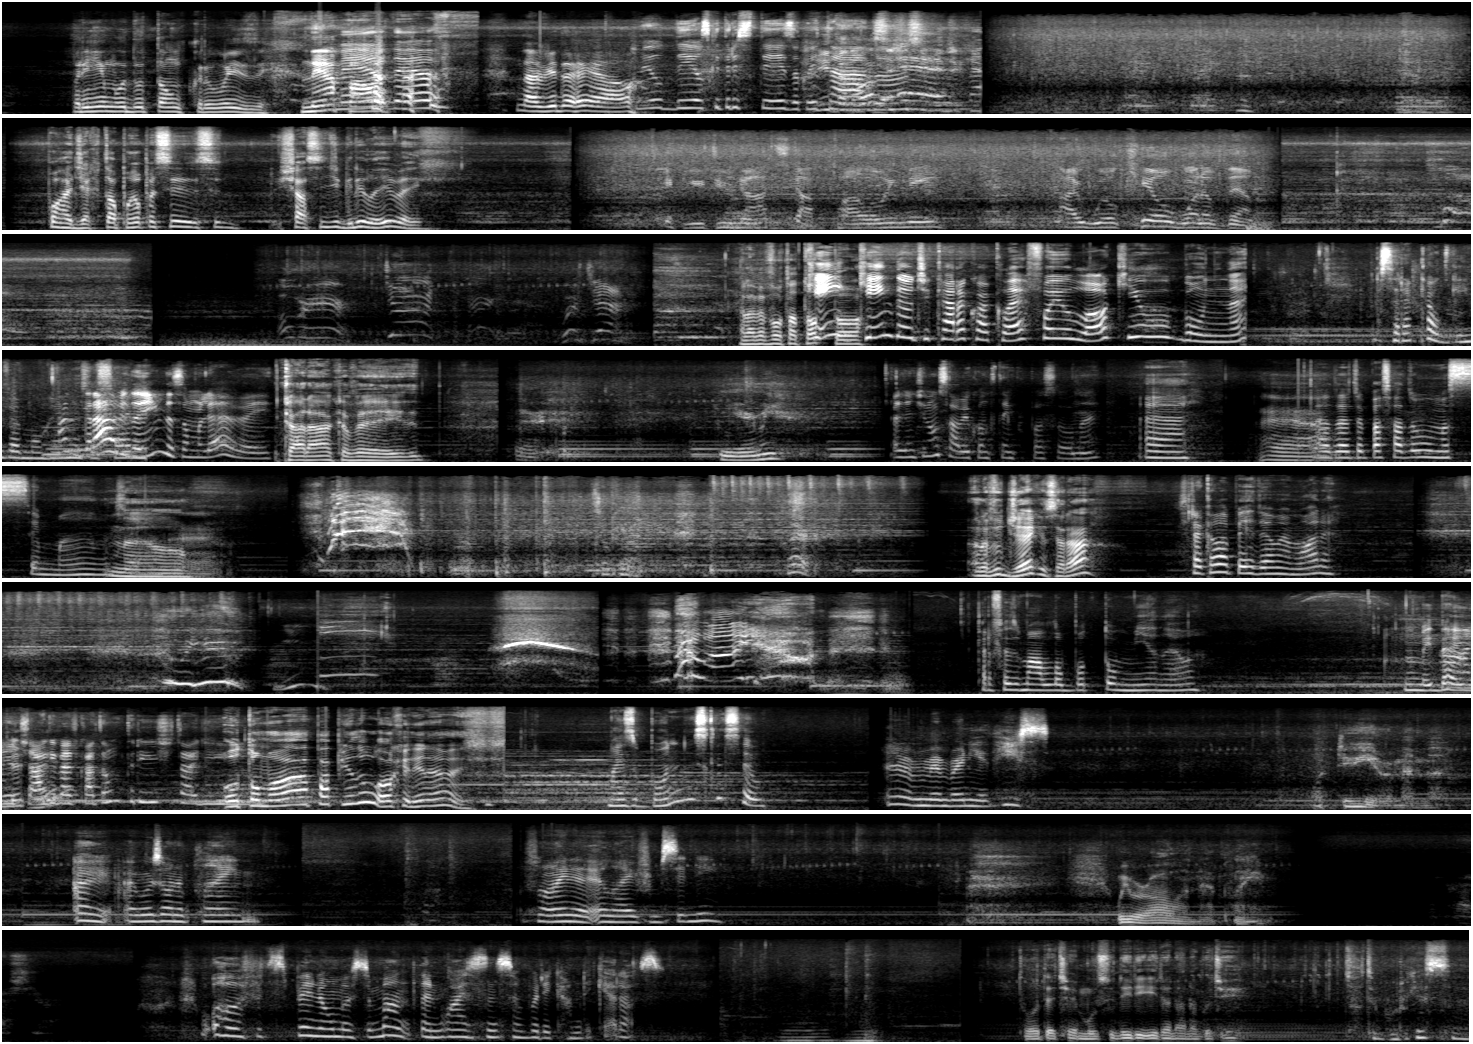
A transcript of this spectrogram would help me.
primo do Tom Cruise nem a Meu pau. Deus. na vida real. Meu Deus, que tristeza, coitado. Porra, Jack, tu apanhou pra esse, esse chassi de grilo aí, velho. If you do not stop following me, I will kill one of them. Ela vai voltar Quem, totó. quem deu de cara com a Claire foi o Loki e o Boone, né? Será que alguém vai morrer Tá grávida série? ainda essa mulher, velho? Caraca, velho. A gente não sabe quanto tempo passou, né? É. É, Ela deve ter passado uma semana. assim. Não. It's okay. Claire. Ela viu o Jack, será? Será que ela perdeu a memória? O cara fez uma lobotomia nela. No meio da Ai, ilha. o Charlie vai ficar tão triste, tadinho. Ou tomar a papinha do Loki ali, né, velho? Mas o Boone não esqueceu. I don't remember any of these. What do you remember? I I was on a plane flying to LA from Sydney. We were all on that plane. They crashed here. Well, if it's been almost a month, then why hasn't somebody come to get us? 도대체 무슨 일이 일어나는 거지? 저도 모르겠어요.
